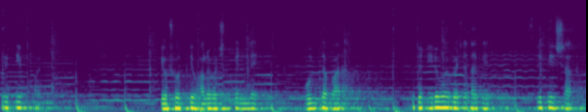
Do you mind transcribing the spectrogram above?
কৃত্রিম হয়। কেউ সত্যি ভালোবেসে ফেললে ভুলতে পারে শুধু নীরবে বেঁচে থাকে স্মৃতির সাথে।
